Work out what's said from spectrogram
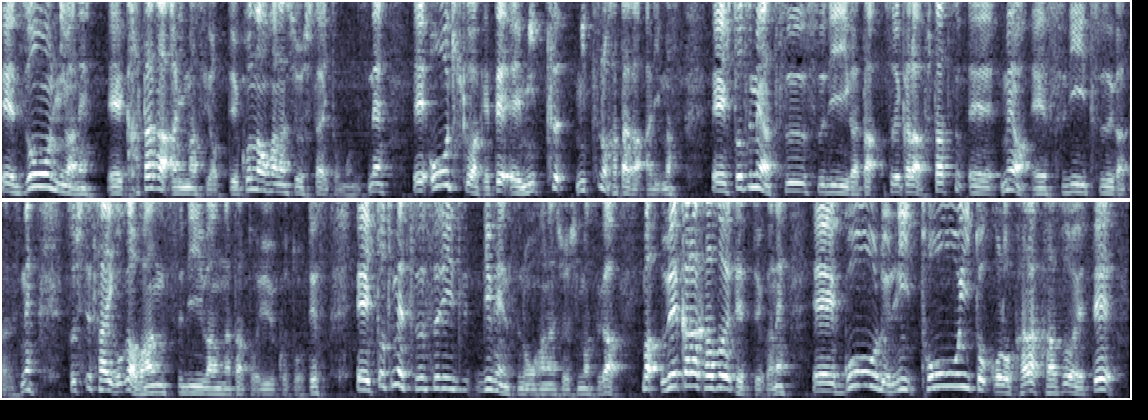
えー、ゾーンにはね、え、型がありますよっていう、こんなお話をしたいと思うんですね。え、大きく分けて、えー、3つ、3つの型があります。えー、1つ目は2-3型、それから2つ、えー、目は、え、3-2型ですね。そして最後が1-3-1型ということです。えー、1つ目2-3ディフェンスのお話をしますが、まあ、上から数えてっていうかね、え、ゴールに遠いところから数えて、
